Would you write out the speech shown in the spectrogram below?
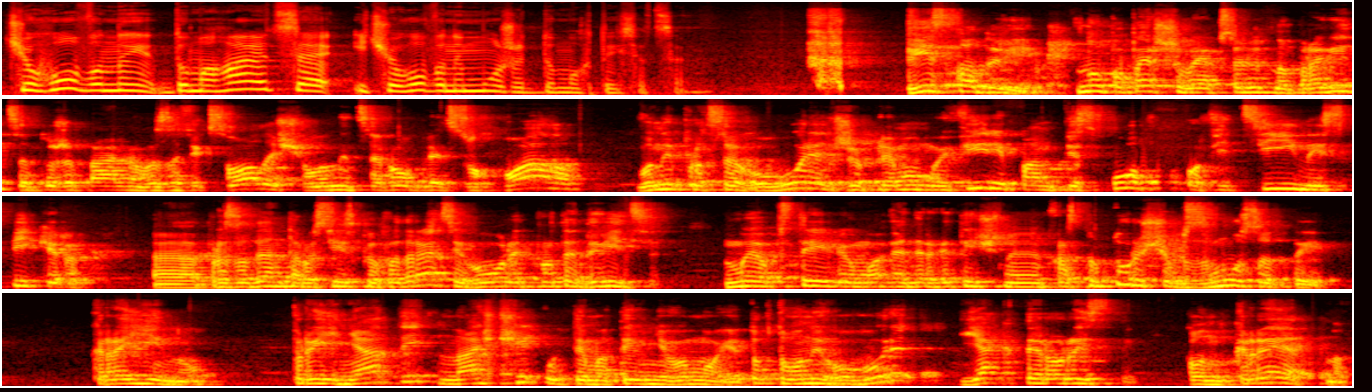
Чого вони домагаються і чого вони можуть домогтися цим? Дві складові. Ну, по-перше, ви абсолютно праві. Це дуже правильно ви зафіксували, що вони це роблять зухвало. Вони про це говорять вже в прямому ефірі. Пан Пісков, офіційний спікер президента Російської Федерації, говорить про те: дивіться, ми обстрілюємо енергетичну інфраструктуру, щоб змусити країну прийняти наші ультимативні вимоги. Тобто вони говорять як терористи. Конкретно,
